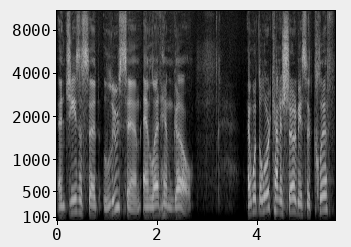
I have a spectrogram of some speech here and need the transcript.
And Jesus said, Loose him and let him go. And what the Lord kind of showed me, he said, Cliff,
